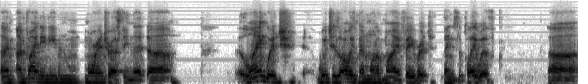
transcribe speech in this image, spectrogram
I'm I'm finding even more interesting that uh, language, which has always been one of my favorite things to play with, uh,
